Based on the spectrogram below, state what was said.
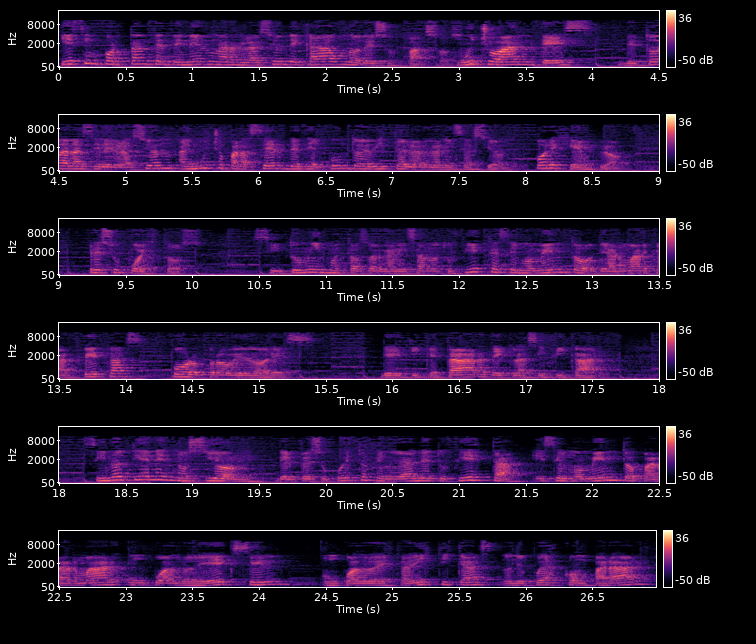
y es importante tener una relación de cada uno de esos pasos. Mucho antes de toda la celebración hay mucho para hacer desde el punto de vista de la organización. Por ejemplo, presupuestos. Si tú mismo estás organizando tu fiesta es el momento de armar carpetas por proveedores, de etiquetar, de clasificar. Si no tienes noción del presupuesto general de tu fiesta, es el momento para armar un cuadro de Excel, un cuadro de estadísticas, donde puedas comparar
